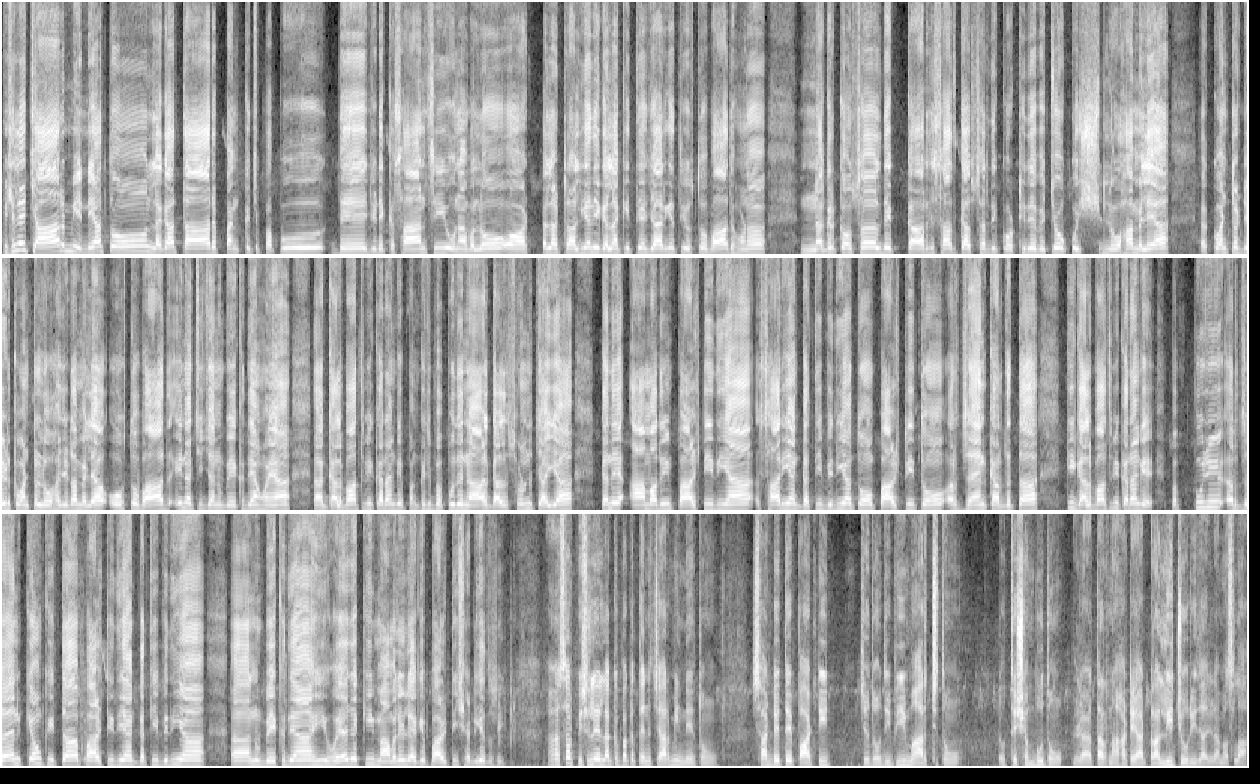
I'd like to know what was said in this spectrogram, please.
ਪਿਛਲੇ 4 ਮਹੀਨਿਆਂ ਤੋਂ ਲਗਾਤਾਰ ਪੰਕਜ ਪੱਪੂ ਦੇ ਜਿਹੜੇ ਕਿਸਾਨ ਸੀ, ਉਹਨਾਂ ਵੱਲੋਂ ਪਹਿਲਾਂ ਟਰਾਲੀਆਂ ਦੀ ਗੱਲਾਂ ਕੀਤੀਆਂ ਜਾ ਰਹੀਆਂ ਸੀ, ਉਸ ਤੋਂ ਬਾਅਦ ਹੁਣ ਨਗਰ ਕੌਂਸਲ ਦੇ ਕਾਰਜ ਸਾਧਕ ਅਫਸਰ ਦੀ ਕੋਠੀ ਦੇ ਵਿੱਚੋਂ ਕੁਝ ਲੋਹਾ ਮਿਲਿਆ। ਕੁਇੰਟਲ ਡੇਢ ਕੁਇੰਟਲ ਲੋਹਾ ਜਿਹੜਾ ਮਿਲਿਆ, ਉਸ ਤੋਂ ਬਾਅਦ ਇਹਨਾਂ ਚੀਜ਼ਾਂ ਨੂੰ ਵੇਖਦਿਆਂ ਹੋਇਆਂ ਗੱਲਬਾਤ ਵੀ ਕਰਾਂਗੇ। ਪੰਕਜ ਪੱਪੂ ਦੇ ਨਾਲ ਗੱਲ ਸੁਣਨ ਚਾਹੀਆ ਕਹਿੰਦੇ, ਆਮ ਆਦਮੀ ਪਾਰਟੀ ਦੀਆਂ ਸਾਰੀਆਂ ਗਤੀਵਿਧੀਆਂ ਤੋਂ ਪਾਰਟੀ ਤੋਂ ਅਰਜੈਨ ਕਰ ਦਿੱਤਾ। ਕੀ ਗੱਲਬਾਤ ਵੀ ਕਰਾਂਗੇ? ਪੱਪੂ ਜੀ, ਅਰਜੈਨ ਕਿਉਂ ਕੀਤਾ? ਪਾਰਟੀ ਦੀਆਂ ਗਤੀਵਿਧੀਆਂ ਨੂੰ ਵੇਖਦਿਆਂ ਹੀ ਹੋਇਆ ਜਾਂ ਕੀ ਮਾਮਲੇ ਨੂੰ ਲੈ ਕੇ ਪਾਰਟੀ ਛੱਡੀ ਹੈ ਤੁਸੀਂ? ਹਾਂ ਸਰ, ਪਿਛਲੇ ਲਗਭਗ 3-4 ਮਹੀਨੇ ਤੋਂ ਸਾਡੇ ਤੇ ਪਾਰਟੀ ਜਦੋਂ ਦੀ 20 ਮਾਰਚ ਤੋਂ ਉੱਥੇ ਸ਼ੰਭੂ ਤੋਂ ਜਿਹੜਾ ਧਰਨਾ ਹਟਿਆ, ਟਰਾਲੀ ਚੋਰੀ ਦਾ ਜਿਹੜਾ ਮਸਲਾ,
